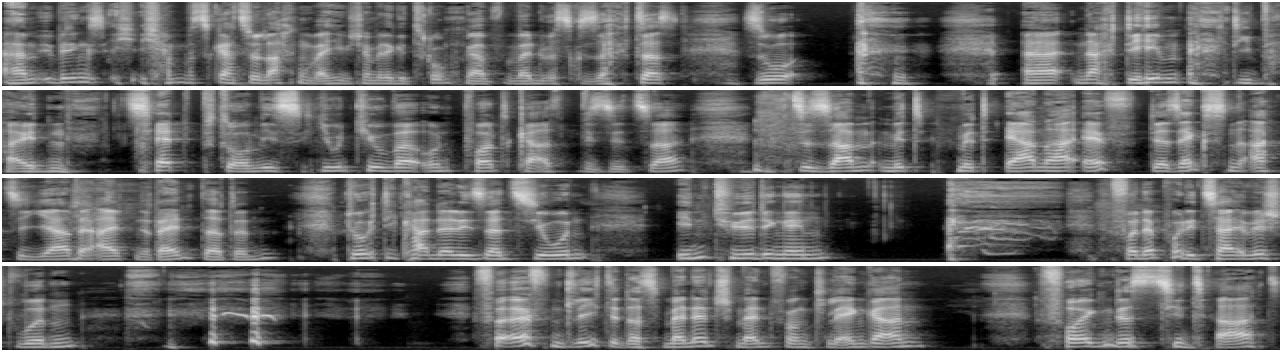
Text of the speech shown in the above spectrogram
Ähm, übrigens, ich, ich muss gerade so lachen, weil ich schon wieder getrunken habe, weil du es gesagt hast. So, äh, nachdem die beiden Z-Promis, YouTuber und Podcast-Besitzer zusammen mit, mit Erna F., der 86 Jahre alten Rentnerin, durch die Kanalisation in Thüringen von der Polizei erwischt wurden, veröffentlichte das Management von Klängern folgendes Zitat.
